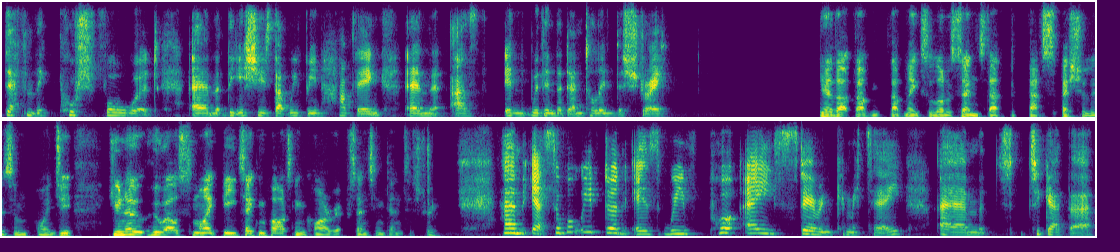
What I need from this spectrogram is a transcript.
definitely push forward um, the issues that we've been having um, as in within the dental industry. Yeah, that that that makes a lot of sense. That that specialism point. Do you, do you know who else might be taking part in the inquiry representing dentistry? Um, yeah, so what we've done is we've put a steering committee um, t- together,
